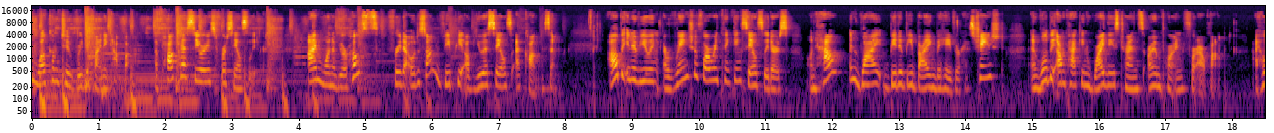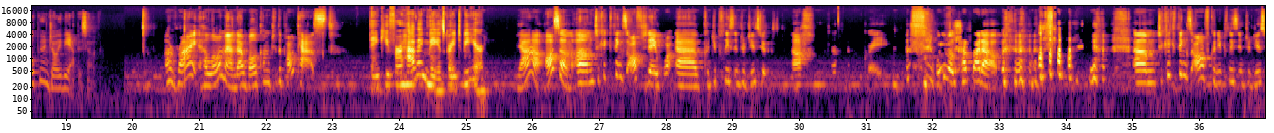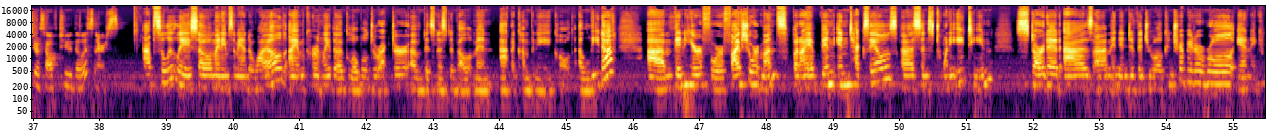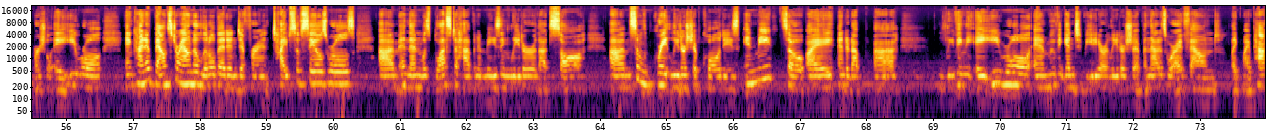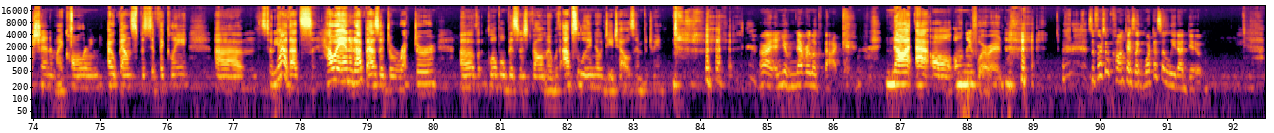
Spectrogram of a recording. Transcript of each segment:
and welcome to Redefining Outbound, a podcast series for sales leaders. I'm one of your hosts, Frida Odesson, VP of US Sales at Cognism. I'll be interviewing a range of forward thinking sales leaders on how and why B2B buying behavior has changed, and we'll be unpacking why these trends are important for Outbound. I hope you enjoy the episode. All right. Hello, Amanda. Welcome to the podcast. Thank you for having me. It's great to be here. Yeah, awesome. Um, to kick things off today, uh, could you please introduce yourself? Ah, great. we will cut that out. um, to kick things off, could you please introduce yourself to the listeners? Absolutely. So, my name is Amanda Wilde. I am currently the Global Director of Business Development at a company called Alida. Um, been here for five short months, but I have been in tech sales uh, since 2018. Started as um, an individual contributor role and a commercial AE role, and kind of bounced around a little bit in different types of sales roles. Um, and then was blessed to have an amazing leader that saw um, some great leadership qualities in me. So I ended up uh, leaving the AE role and moving into BDR leadership, and that is where I found like my passion and my calling, outbound specifically. Um, so yeah, that's how I ended up as a director of global business development with absolutely no details in between. all right, and you've never looked back. Not at all, only forward. so for some context, like what does Alida do?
